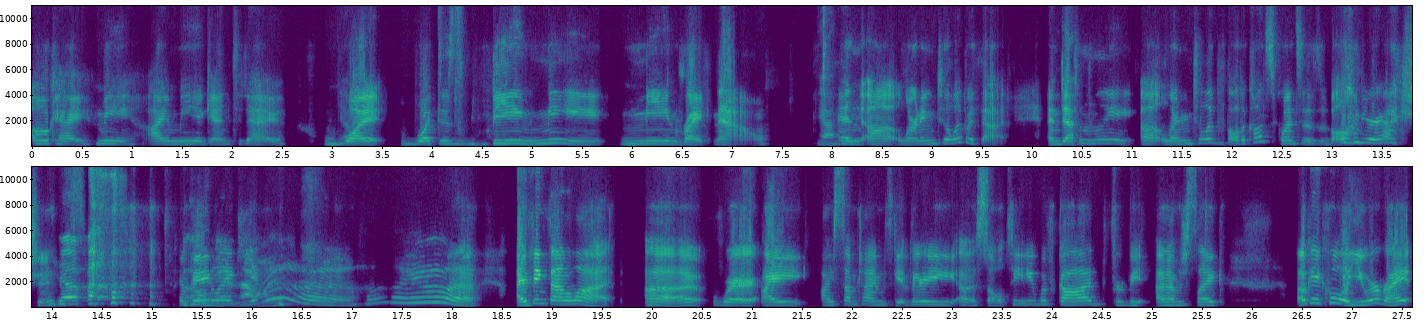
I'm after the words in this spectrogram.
okay, me, I am me again today. Yeah. What what does being me mean right now? Yeah. And uh learning to live with that and definitely uh, learning to live with all the consequences of all of your actions. Yep. and being oh, like, man, yeah, oh, yeah. I think that a lot. uh where I I sometimes get very uh, salty with God for be and I'm just like okay cool you were right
